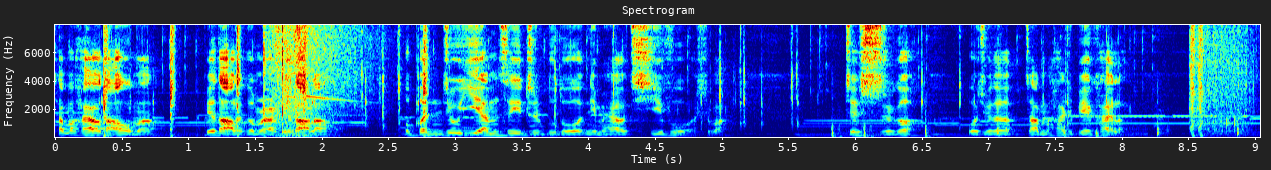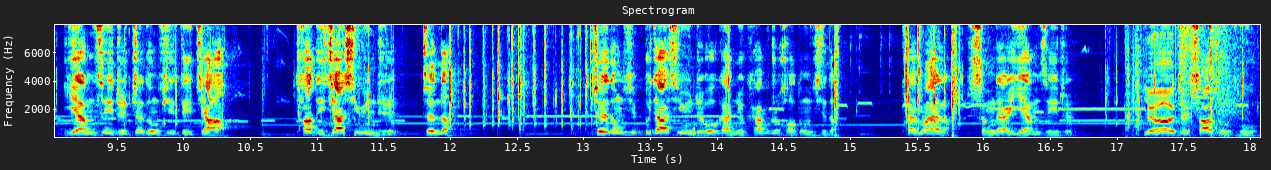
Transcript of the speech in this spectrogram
他们还要打我吗？别打了，哥们儿，别打了。我本就 EMC 值不多，你们还要欺负我是吧？这十个，我觉得咱们还是别开了。EMC 值这东西得加，它得加幸运值，真的。这东西不加幸运值，我感觉开不出好东西的。太慢了，省点 EMC 值。呀，这杀手兔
